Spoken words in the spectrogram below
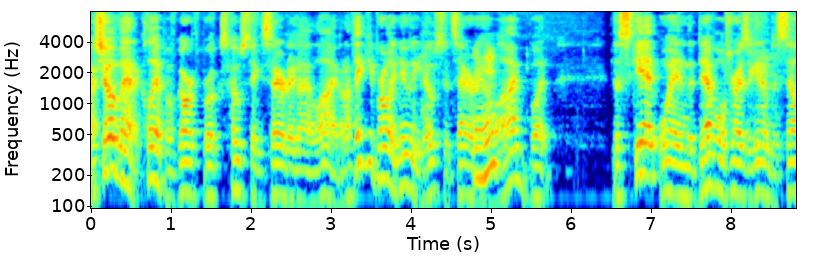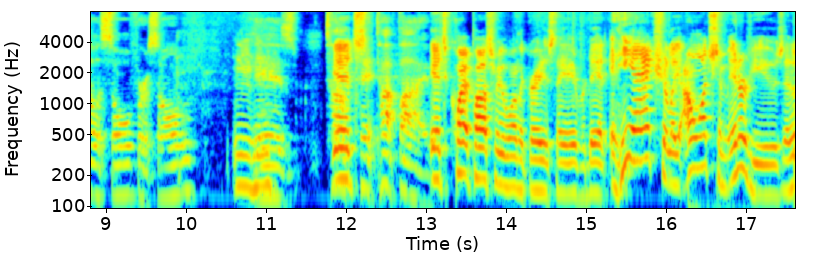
I showed Matt a clip of Garth Brooks hosting Saturday Night Live, and I think you probably knew he hosted Saturday Night mm-hmm. Live, but the skit when the devil tries to get him to sell his soul for a song hmm is top It's- 10, top five. It's quite possibly one of the greatest they ever did. And he actually, I watched some interviews, and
